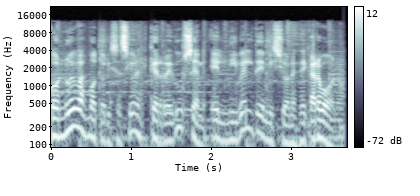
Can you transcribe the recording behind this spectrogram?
con nuevas motorizaciones que reducen el nivel de emisiones de carbono.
